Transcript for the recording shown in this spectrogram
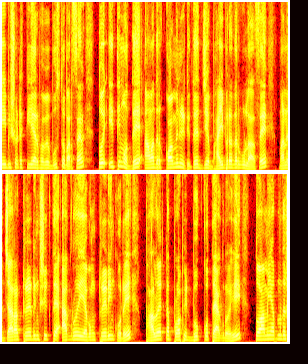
এই বিষয়টা ক্লিয়ারভাবে বুঝতে পারছেন। তো ইতিমধ্যে আমাদের কমিউনিটিতে যে ভাই ব্রাদারগুলো আছে মানে যারা ট্রেডিং শিখতে আগ্রহী এবং ট্রেডিং করে ভালো একটা প্রফিট বুক করতে আগ্রহী, তো আমি আপনাদের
